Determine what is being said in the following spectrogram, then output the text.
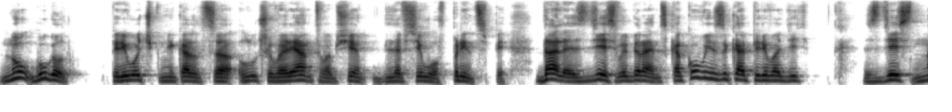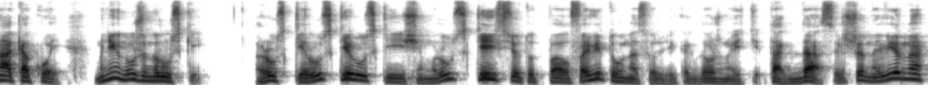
Ну, Google переводчик, мне кажется, лучший вариант вообще для всего, в принципе. Далее, здесь выбираем, с какого языка переводить. Здесь на какой. Мне нужен русский. Русский, русский, русский ищем. Русский. Все тут по алфавиту у нас вроде как должно идти. Так, да, совершенно верно.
